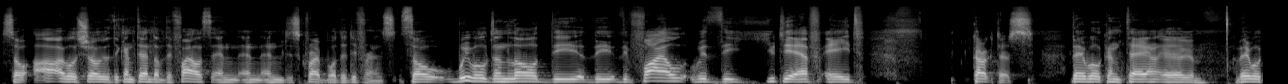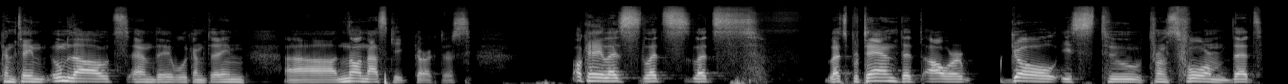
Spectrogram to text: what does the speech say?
So I will show you the content of the files and, and, and describe what the difference. So we will download the, the, the file with the UTF-8 characters. They will contain uh, they will contain umlauts and they will contain uh, non-ASCII characters. Okay, let's let's let's let's pretend that our goal is to transform that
